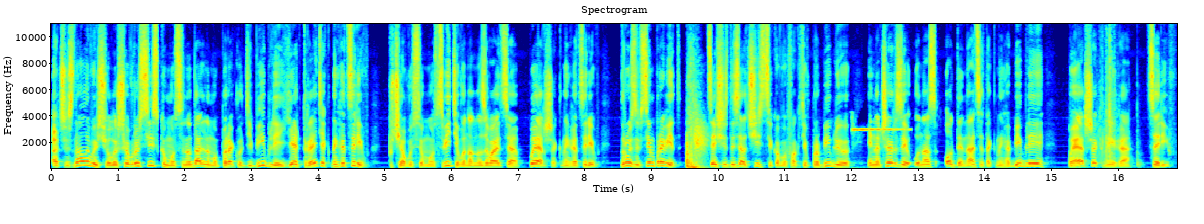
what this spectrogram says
А чи знали ви, що лише в російському синодальному перекладі Біблії є третя книга царів? Хоча в усьому світі вона називається Перша книга царів. Друзі, всім привіт! Це 66 цікавих фактів про Біблію, і на черзі у нас 11 книга Біблії, перша книга царів.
